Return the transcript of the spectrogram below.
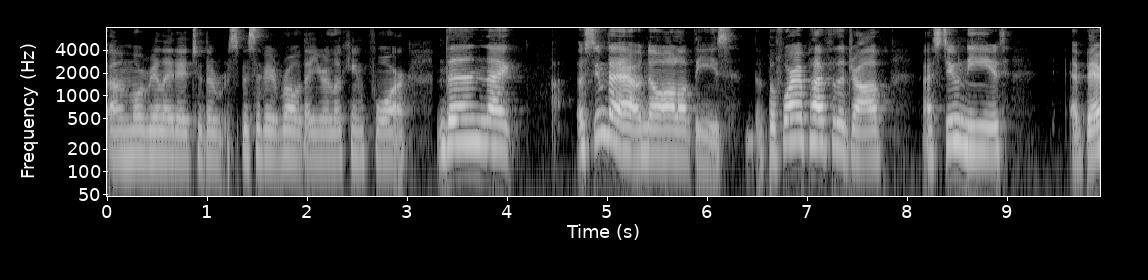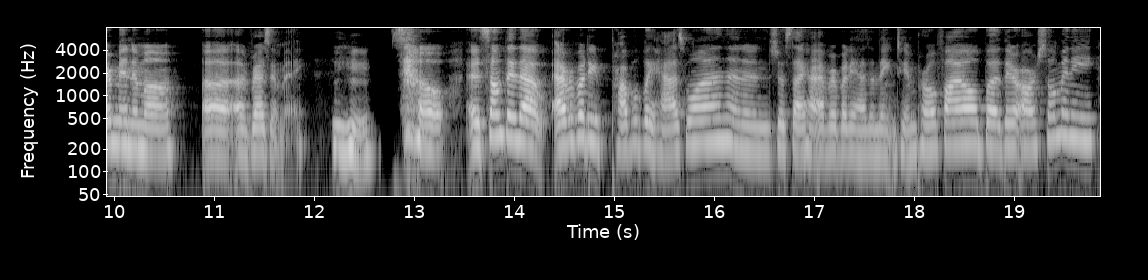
uh, more related to the specific role that you're looking for. Then like assume that I know all of these. Before I apply for the job, I still need a bare minimum uh, a resume. Mm-hmm. So it's something that everybody probably has one, and it's just like everybody has a LinkedIn profile. But there are so many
